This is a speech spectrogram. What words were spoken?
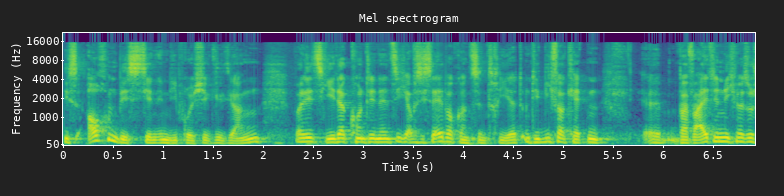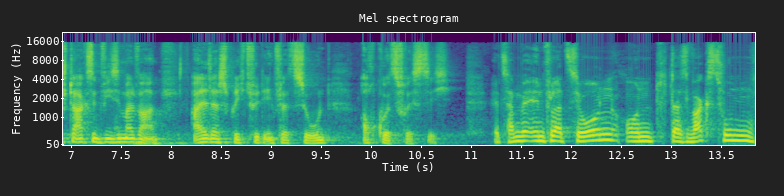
ist auch ein bisschen in die Brüche gegangen, weil jetzt jeder Kontinent sich auf sich selber konzentriert und die Lieferketten äh, bei weitem nicht mehr so stark sind, wie sie mal waren. All das spricht für die Inflation, auch kurzfristig. Jetzt haben wir Inflation und das Wachstum,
